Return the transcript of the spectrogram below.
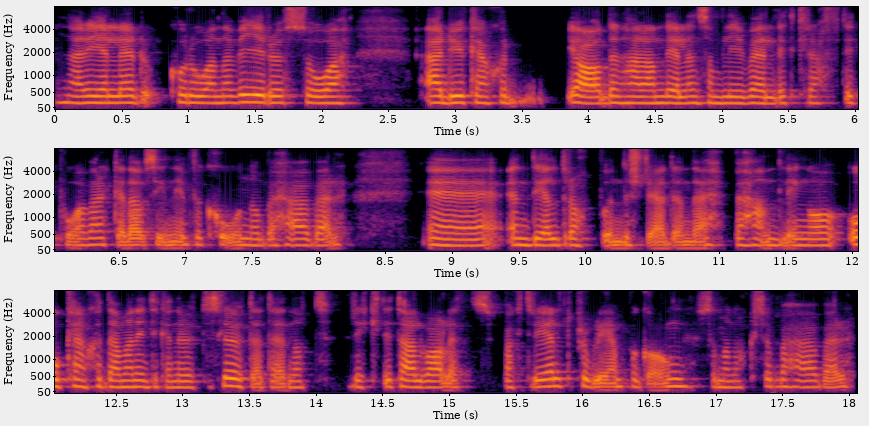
När det gäller coronavirus så är det ju kanske ja, den här andelen som blir väldigt kraftigt påverkad av sin infektion och behöver Eh, en del droppunderstödjande behandling och, och kanske där man inte kan utesluta att det är något riktigt allvarligt bakteriellt problem på gång som man också behöver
